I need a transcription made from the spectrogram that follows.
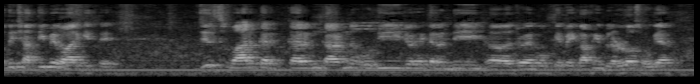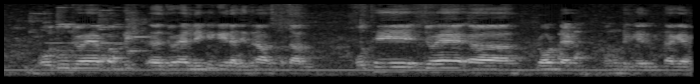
ਉਹਦੀ ਛਾਤੀ 'ਤੇ ਵਾਰ ਕੀਤੇ। ਜਿਸ ਵਾਰ ਕਰ- ਕਰਨ ਕਾਰਨ ਉਹਦੀ ਜੋ ਹੈ ਕਰਨ ਦੀ ਜੋ ਹੈ ਮੌਕੇ 'ਤੇ ਕਾਫੀ ਬਲੱਡ ਲਾਸ ਹੋ ਗਿਆ। ਉਹਨੂੰ ਜੋ ਹੈ ਪਬਲਿਕ ਜੋ ਹੈ ਲੈ ਕੇ ਗਏ ਰਾਜਿੰਦਰਾ ਹਸਪਤਾਲ। ਉਥੇ ਜੋ ਹੈ ਰੋਡ ਡੈਡ ਉਹਨੂੰ ਡਿਕਲੇਅਰ ਕੀਤਾ ਗਿਆ।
